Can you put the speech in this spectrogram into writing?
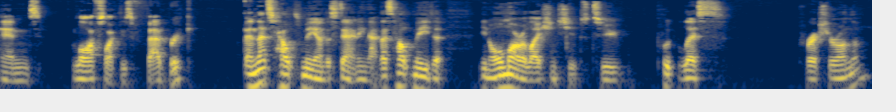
And life's like this fabric, and that's helped me understanding that. That's helped me to, in all my relationships, to put less pressure on them.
